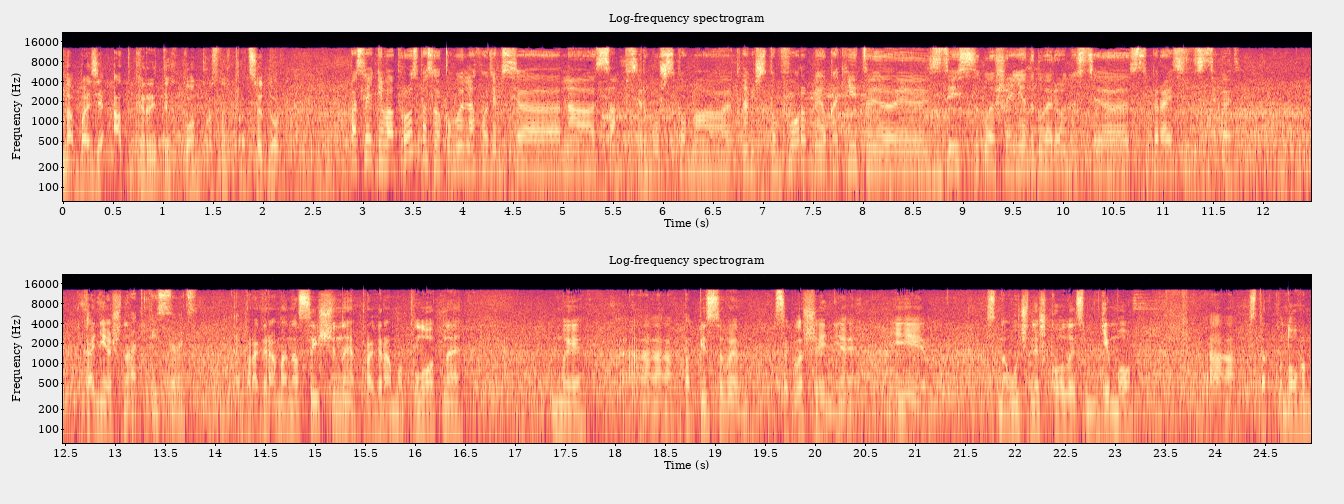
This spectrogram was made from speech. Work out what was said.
на базе открытых конкурсных процедур. Последний вопрос, поскольку мы находимся на Санкт-Петербургском э, экономическом форуме. Какие-то э, здесь соглашения, договоренности э, собираетесь достигать, Конечно, подписывать? программа насыщенная, программа плотная. Мы э, подписываем соглашение и с научной школой, с МГИМО, э, с Таркуновым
